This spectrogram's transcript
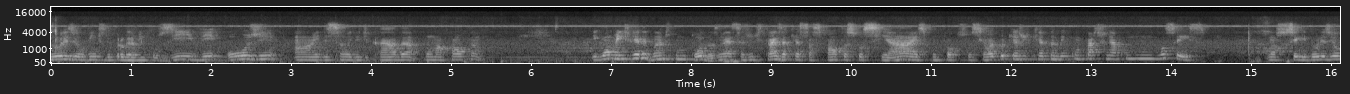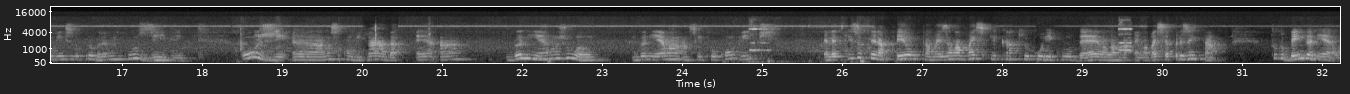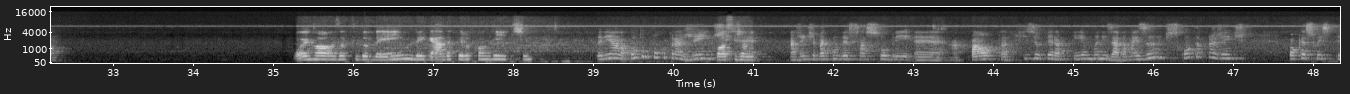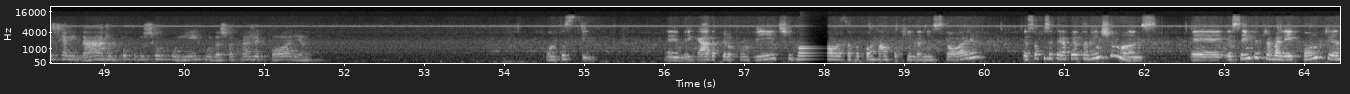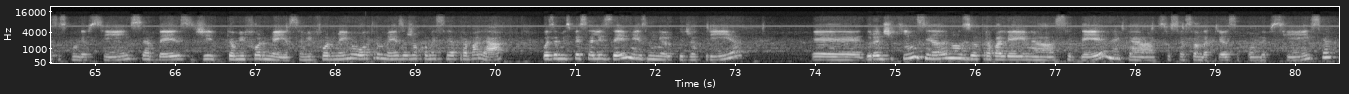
Seguidores e ouvintes do programa Inclusive, hoje a edição é dedicada a uma pauta igualmente relevante como todas, né? Se a gente traz aqui essas pautas sociais com foco social é porque a gente quer também compartilhar com vocês, nossos seguidores e ouvintes do programa Inclusive. Hoje eh, a nossa convidada é a Daniela João. A Daniela aceitou o convite ela é fisioterapeuta, mas ela vai explicar aqui o currículo dela, ela vai, ela vai se apresentar. Tudo bem, Daniela? Oi, Rosa, tudo bem? Obrigada pelo convite. Daniela, conta um pouco para a gente. Posso já... É, a gente vai conversar sobre é, a pauta fisioterapia humanizada, mas antes, conta para a gente qual é a sua especialidade, um pouco do seu currículo, da sua trajetória. Conto sim. É, obrigada pelo convite, Rosa. Vou contar um pouquinho da minha história. Eu sou fisioterapeuta há 21 anos. É, eu sempre trabalhei com crianças com deficiência desde que eu me formei. Assim, eu me formei no outro mês, eu já comecei a trabalhar. Depois eu me especializei mesmo em neuropediatria. É, durante 15 anos eu trabalhei na CD, né, que é a Associação da Criança com Deficiência.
